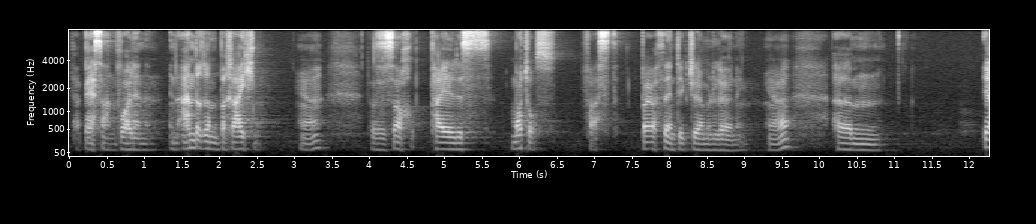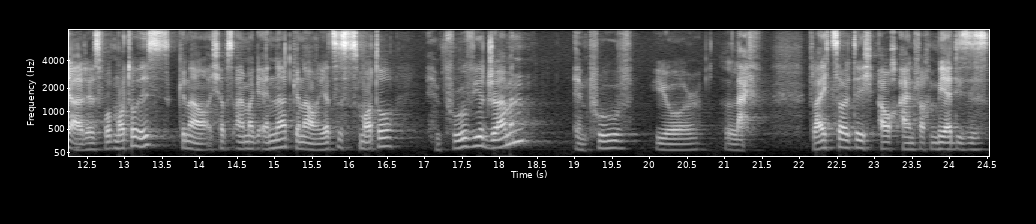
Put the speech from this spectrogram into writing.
verbessern wollen in anderen Bereichen, ja, das ist auch Teil des Mottos fast bei Authentic German Learning. Ja, ähm, ja das Motto ist, genau, ich habe es einmal geändert, genau, jetzt ist das Motto Improve Your German, Improve Your Life. Vielleicht sollte ich auch einfach mehr dieses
